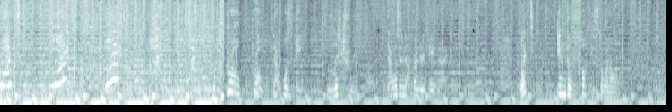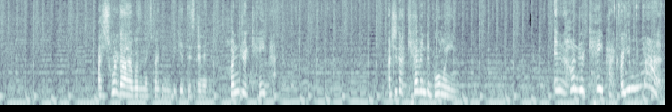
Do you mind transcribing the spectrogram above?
What? What? What? What? What? Bro, bro, that was a literally that was in a 100k pack. What in the fuck is going on? I swear to God, I wasn't expecting to get this in a 100k pack. I just got Kevin De Bruyne in a 100k pack. Are you mad?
